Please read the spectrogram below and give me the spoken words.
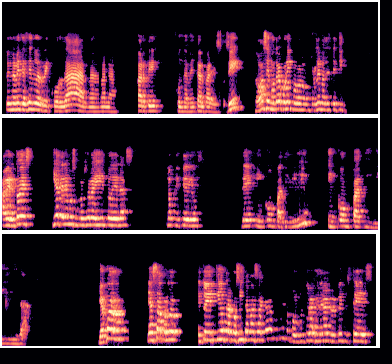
Estoy solamente haciendo recordar nada más la parte fundamental para esto, ¿sí? Nos vamos a encontrar por ahí con problemas de este tipo. A ver, entonces, ya tenemos un profesor ahí dentro de las, los criterios de incompatibilidad. incompatibilidad. ¿De acuerdo? Ya está, profesor. Entonces, ¿qué otra cosita más acá? Por cultura general, de repente ustedes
